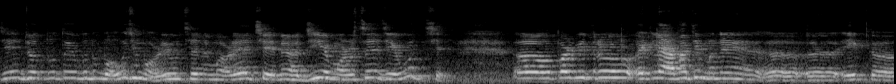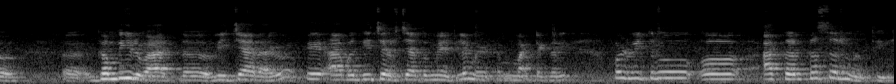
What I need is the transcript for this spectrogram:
જે જોતું તો એ બધું બહુ જ મળ્યું છે ને મળે છે ને હજી એ મળશે જ એવું જ છે. પણ મિત્રો, એટલે આમાંથી મને એક ગંભીર વાત વિચાર આવ્યો કે આ બધી ચર્ચા તો મેં એટલે માટે કરી. પણ મિત્રો આ કરકસર નથી.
